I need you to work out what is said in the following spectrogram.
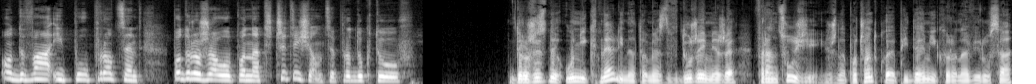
o 2,5%. Podrożało ponad 3000 produktów. Drożyzny uniknęli natomiast w dużej mierze Francuzi. Już na początku epidemii koronawirusa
